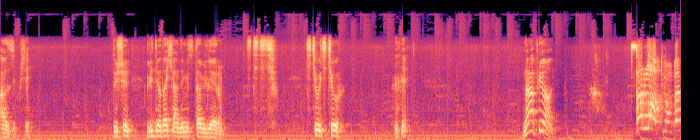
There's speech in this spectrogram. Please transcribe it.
azıcık bir şey. Düşün videoda kendimi tutabiliyorum. Çiçu çiçu. ne yapıyorsun? Sen ne yapıyorsun? Ben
